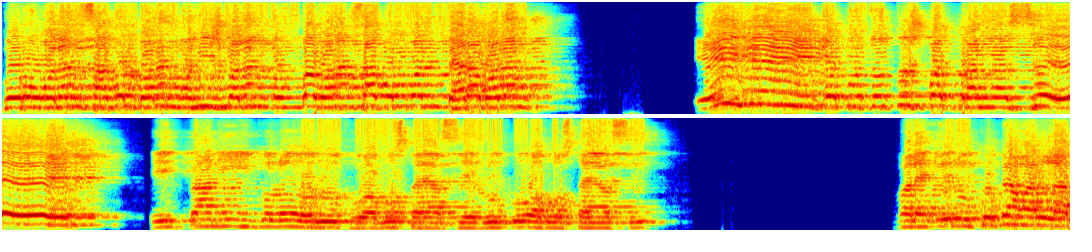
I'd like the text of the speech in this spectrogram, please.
গরু বলেন বলেন বলেন ভেড়া এই যে প্রাণী আছে এই প্রাণীগুলো রুকু অবস্থায় আছে, রুকু অবস্থায় আছে। বলে, এই রুকুটা আল্লাহ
